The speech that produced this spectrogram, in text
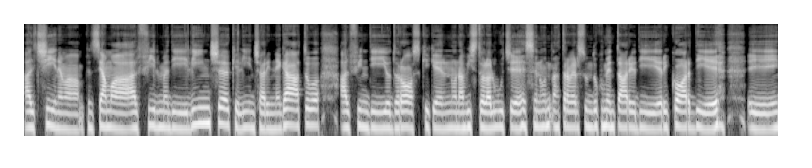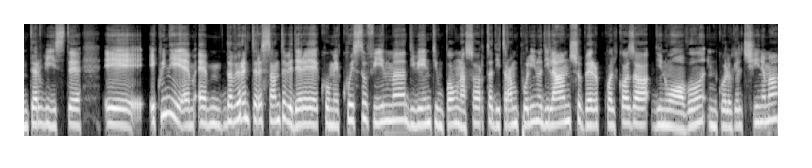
al cinema. Pensiamo a- al film di Lynch, che Lynch ha rinnegato al film di Jodorowsky che non ha visto la luce se non attraverso un documentario di ricordi e, e interviste e, e quindi è, è, davvero interessante vedere come questo film diventi un po' una sorta di trampolino di lancio per qualcosa di nuovo in quello che è il cinema,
